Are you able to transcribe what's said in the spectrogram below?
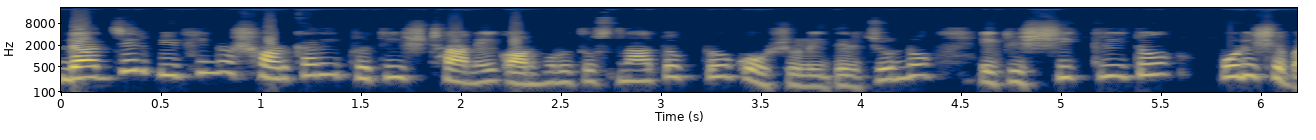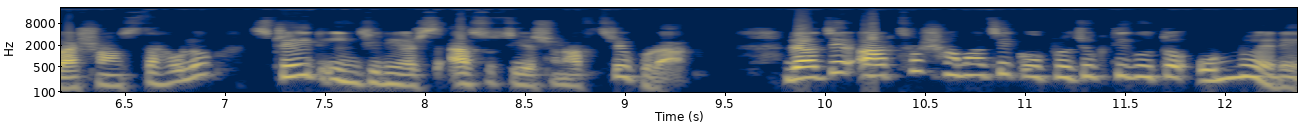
রাজ্যের বিভিন্ন সরকারি প্রতিষ্ঠানে কর্মরত স্নাতক প্রকৌশলীদের জন্য একটি স্বীকৃত পরিষেবা সংস্থা হল state engineers association of Tripura. রাজ্যের আর্থ, সামাজিক ও প্রযুক্তিগত উন্নয়নে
